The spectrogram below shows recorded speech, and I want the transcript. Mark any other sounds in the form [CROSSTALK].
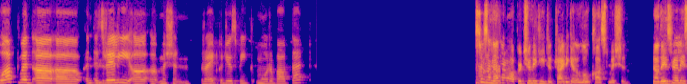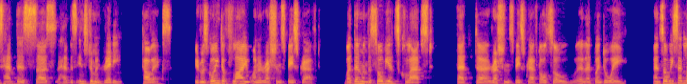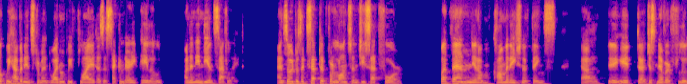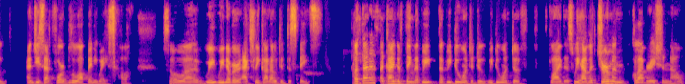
worked with uh, uh, an Israeli uh, mission, right? Could you speak more about that? This was another opportunity to try to get a low-cost mission. Now the Israelis had this had this instrument ready, TAUVEX. It was going to fly on a Russian spacecraft, but then when the Soviets collapsed, that uh, Russian spacecraft also uh, that went away. And so we said, look, we have an instrument. Why don't we fly it as a secondary payload on an Indian satellite? And so it was accepted for launch on GSAT-4. But then, you know, combination of things, uh, it, uh, just never flew. And GSAT-4 blew up anyway. [LAUGHS] So, so uh, we, we never actually got out into space. But that is the kind of thing that we that we do want to do. We do want to fly this. We have a German collaboration now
